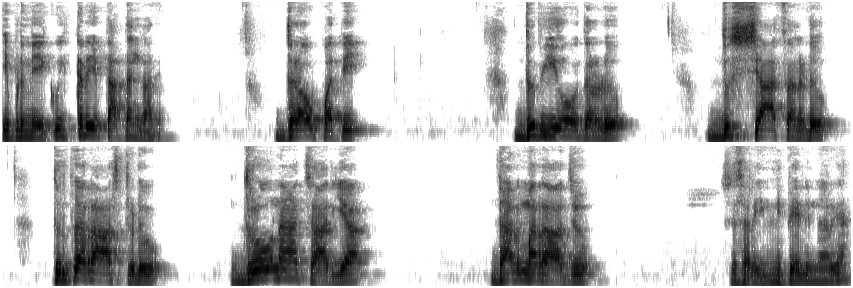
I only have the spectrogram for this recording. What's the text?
ఇప్పుడు మీకు ఇక్కడ చెప్తే అర్థం కాదు. ద్రౌపది దుర్యోధనుడు దుశ్శాసనుడు ధృతరాష్ట్రుడు ద్రోణాచార్య ధర్మరాజు. సరే ఇన్ని పేర్లు విన్నారుగా?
